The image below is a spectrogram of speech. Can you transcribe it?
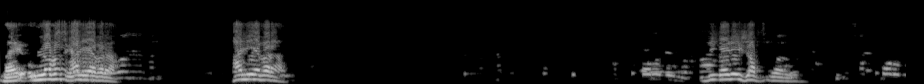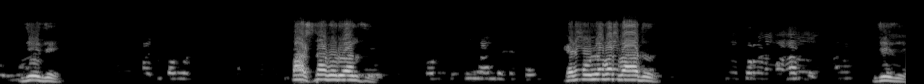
ভাই উল্লাপাড়া খালিয়াপাড়া খালিয়াপাড়া জি, এটাই সবচেয়ে জি জি। পাঁচটা গরু আনছি। এটা উল্লাপাড়া বাহাদুর। জি জি।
